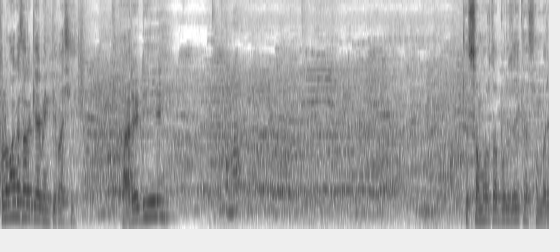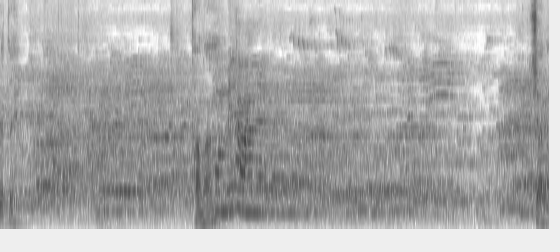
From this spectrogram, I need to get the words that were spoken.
थोडं मागं सर घ्या भिंतीपाशी. हा रेडी ते समोरचा बुरुज एक समोर येतोय. थांबा. चला.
